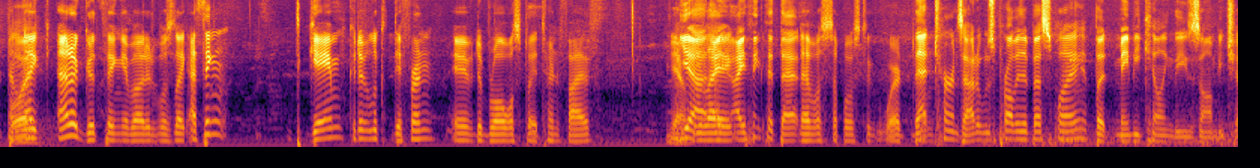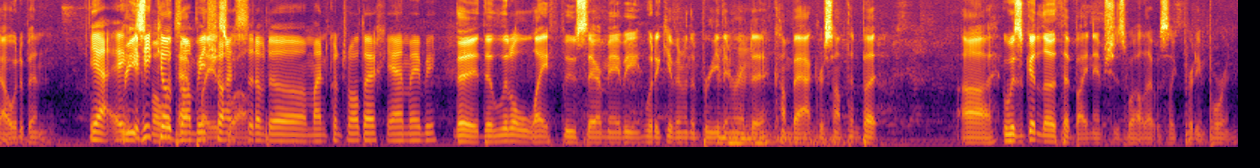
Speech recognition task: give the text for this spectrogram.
present. and boy. like another good thing about it was like I think the game could have looked different if the brawl was played turn five. Yeah. yeah. Like, I, I think that that That was supposed to work. that turns out it was probably the best play, but maybe killing the zombie chow would have been yeah, if, if he killed zombie chow well. instead of the mind control tech, yeah, maybe. the the little life boost there. Maybe would have given him the breathing room to come back or something. But Uh, it was a good Lothar by Gnimsh as well. That was like pretty important.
